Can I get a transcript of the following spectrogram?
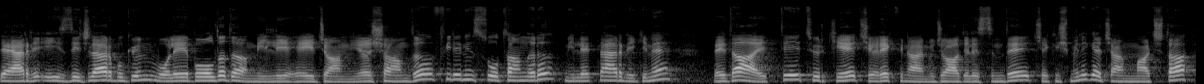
Değerli izleyiciler bugün voleybolda da milli heyecan yaşandı. Filenin Sultanları Milletler Ligi'ne veda etti. Türkiye çeyrek final mücadelesinde çekişmeli geçen maçta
